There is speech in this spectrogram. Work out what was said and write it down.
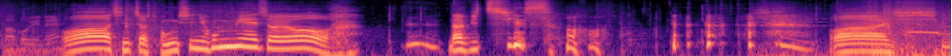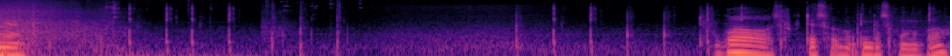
바빠 보이네. 와 진짜 정신이 혼미해져요 나 미치겠어 와씨 그냥 누가 저렇게 돼서 어딘가서 오는 거야?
